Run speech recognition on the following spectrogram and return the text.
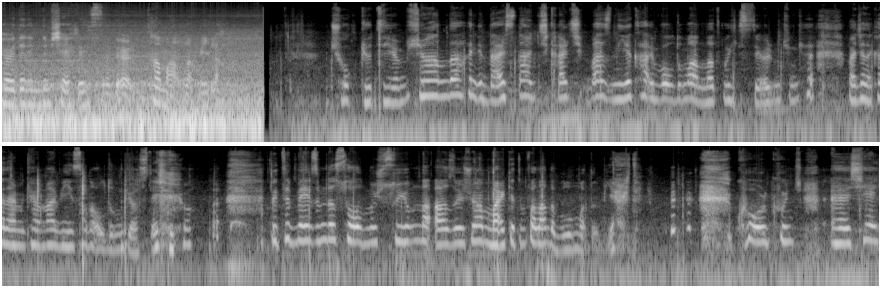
köyden indim şehre hissediyorum. Tam anlamıyla. Çok kötüyüm şu anda. Hani dersten çıkar çıkmaz niye kaybolduğumu anlatmak istiyorum. Çünkü bence ne kadar mükemmel bir insan olduğumu gösteriyor. Bütün benzim de solmuş, suyum da az ve şu an marketin falan da bulunmadığı bir yerdeyim. Korkunç. Ee, şey,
